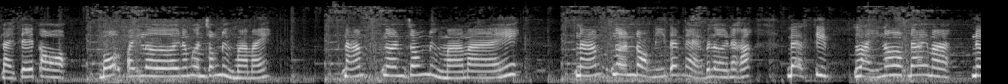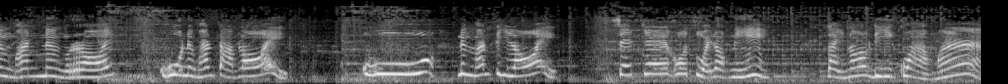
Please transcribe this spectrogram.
ไหลเจต่อโบะไปเลยน้ำเงินช่องหนึ่งมาไหมน้ำเงินช่องหนึ่งมาไหมน้ำเงินดอกนี้เต็มแผงไปเลยนะคะแบบสิบไหลนอกได้มาหนึ่งนหนึ่งร้อยโอ้โหหนึ่งพันสามร้อยโอ้โหหนึ่งพันสี่ร้อยเซเจโคตรสวยดอกนี้ใส่นอกดีกว่ามาก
